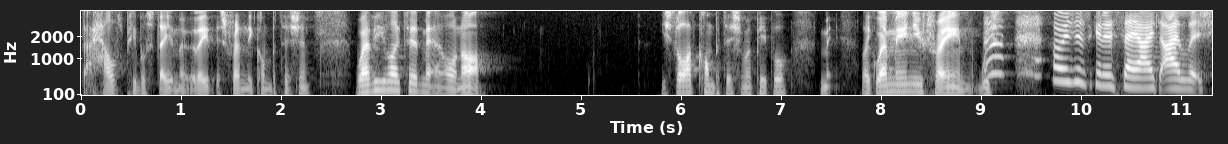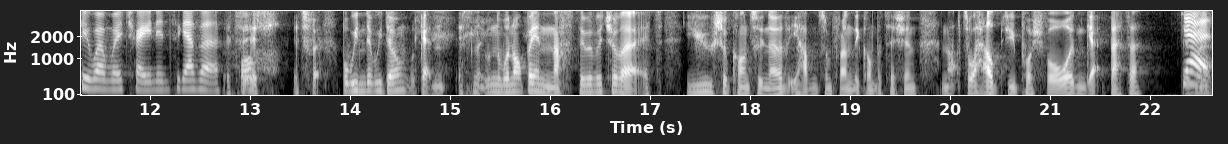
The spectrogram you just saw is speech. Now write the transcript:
that helps people stay motivated. Is friendly competition, whether you like to admit it or not. You still have competition with people. Like when me and you train, we I was just gonna say, I, I literally when we're training together, It's oh, it, it's but we we don't get it's we're not being nasty with each other. It's you subconsciously know that you're having some friendly competition, and that's what helps you push forward and get better. yeah,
